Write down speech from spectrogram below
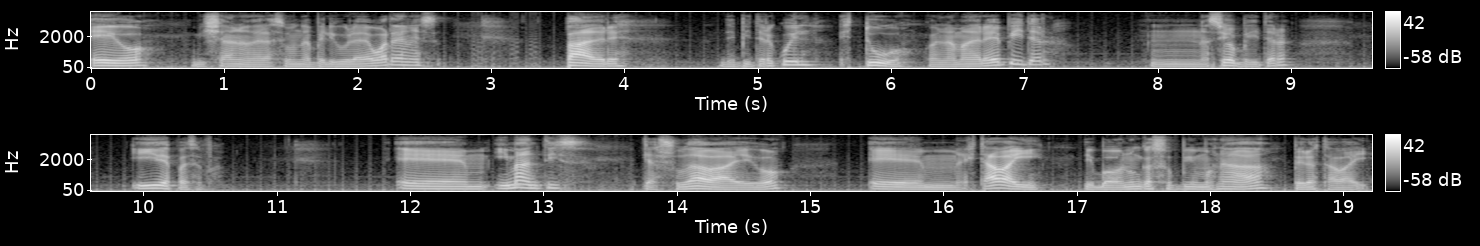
Ego, villano de la segunda película de Guardianes, padre de Peter Quill, estuvo con la madre de Peter, nació Peter y después se fue. Em, y Mantis, que ayudaba a Ego, em, estaba ahí. Tipo, nunca supimos nada, pero estaba ahí.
